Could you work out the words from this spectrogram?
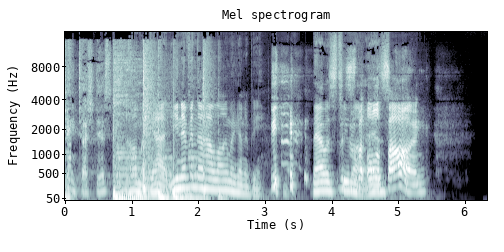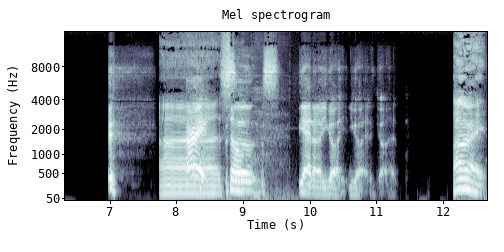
Can't touch this. Oh my god! You never know how long they're gonna be. That was too this is long. the whole It's- song. Uh, All right. so, So, yeah, no, no, you go ahead. You go ahead. Go ahead. all right.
